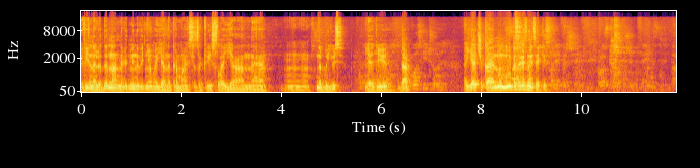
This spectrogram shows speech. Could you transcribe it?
вільна людина, на відміну від нього, я не тримаюся за крісла, я не, не боюсь. Я дію. Да? Слідчого? А Я чекаю, ну мені без різниці якісь. Не пиши. Просто пиши людей, там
